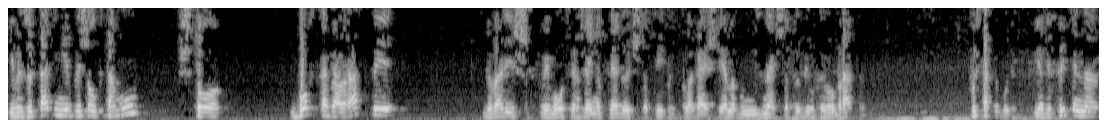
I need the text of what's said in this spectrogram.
И в результате мир пришел к тому, что Бог сказал, раз ты говоришь, своему утверждению следует, что ты предполагаешь, что я могу не знать, что ты убил своего брата, пусть так и будет. Я действительно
